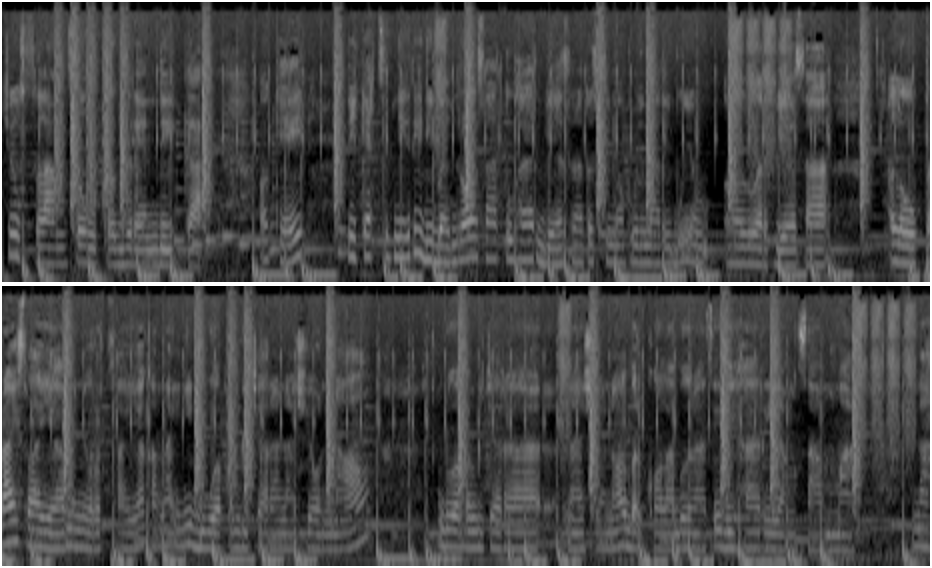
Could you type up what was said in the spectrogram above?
cus langsung ke Grandika oke okay. tiket sendiri dibanderol satu harga 155.000 yang uh, luar biasa. Low price lah ya menurut saya karena ini dua pembicara nasional. Dua pembicara nasional berkolaborasi di hari yang sama. Nah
